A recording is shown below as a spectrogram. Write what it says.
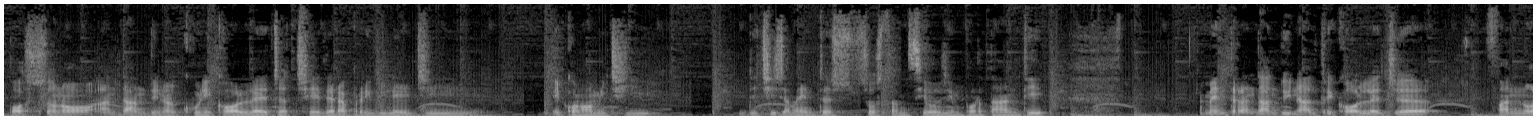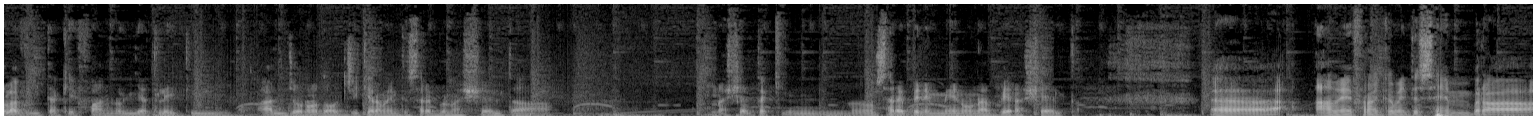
possono, andando in alcuni college, accedere a privilegi economici decisamente sostanziosi, importanti, mentre andando in altri college fanno la vita che fanno gli atleti al giorno d'oggi, chiaramente sarebbe una scelta, una scelta che non sarebbe nemmeno una vera scelta. Uh, a me francamente sembra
